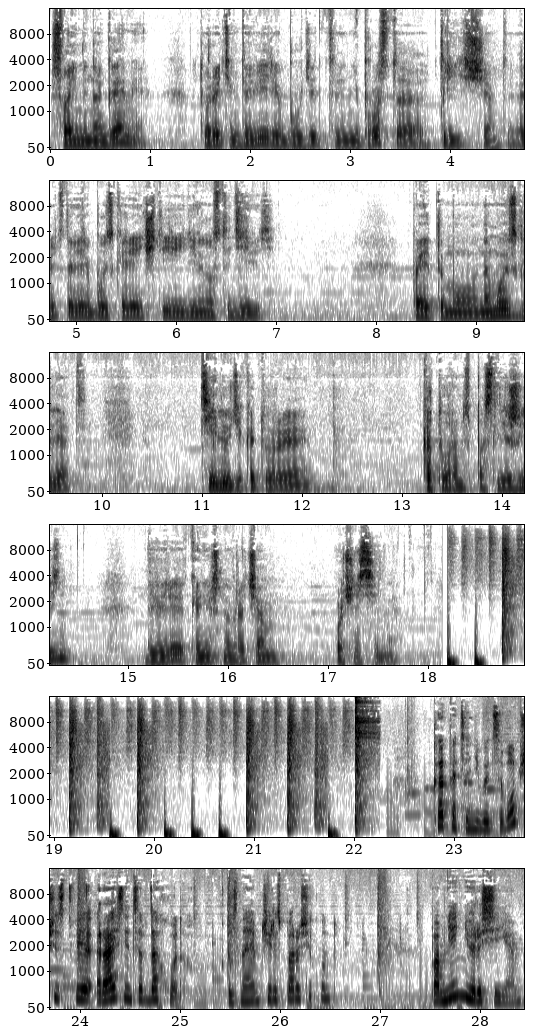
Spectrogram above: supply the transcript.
своими ногами, то рейтинг доверия будет не просто 3 с чем-то, рейтинг доверия будет скорее 4,99. Поэтому, на мой взгляд, те люди, которые, которым спасли жизнь, доверяют, конечно, врачам очень сильно. Как оценивается в обществе разница в доходах? Узнаем через пару секунд. По мнению россиян,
